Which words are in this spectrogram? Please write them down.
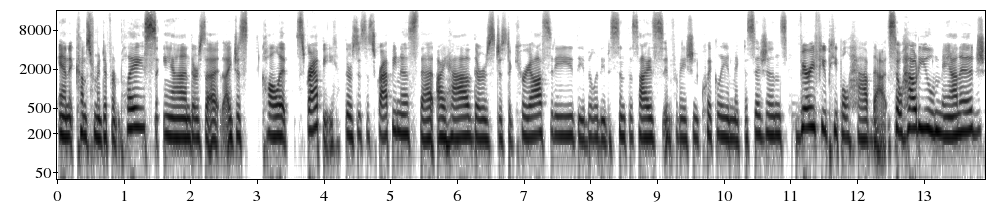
and it comes from a different place. And there's a, I just call it scrappy. There's just a scrappiness that I have. There's just a curiosity, the ability to synthesize information quickly and make decisions. Very few people have that. So, how do you manage,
